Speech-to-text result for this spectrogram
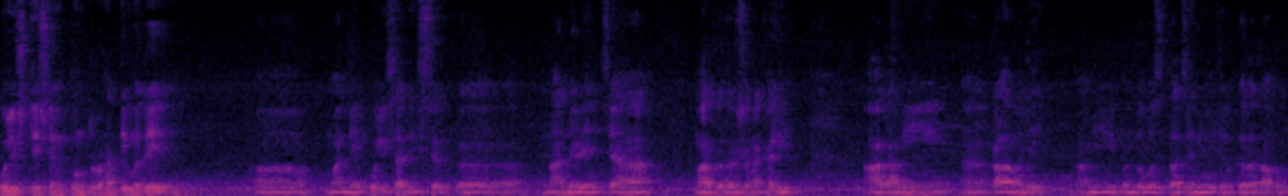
पोलीस स्टेशन कुंटूर हद्दीमध्ये मान्य माननीय पोलीस अधीक्षक नांदेड यांच्या मार्गदर्शनाखाली आगामी काळामध्ये आम्ही बंदोबस्ताचे नियोजन करत आहोत.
